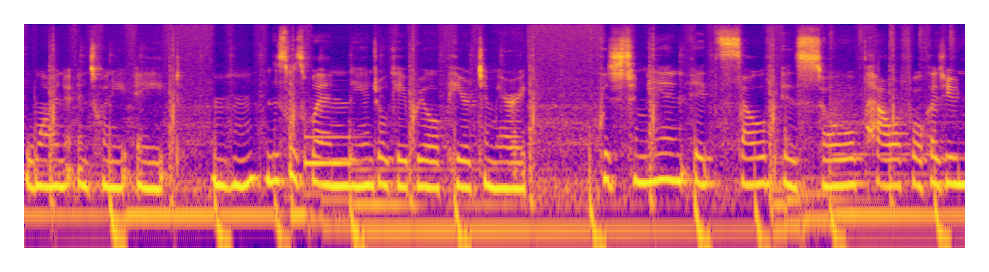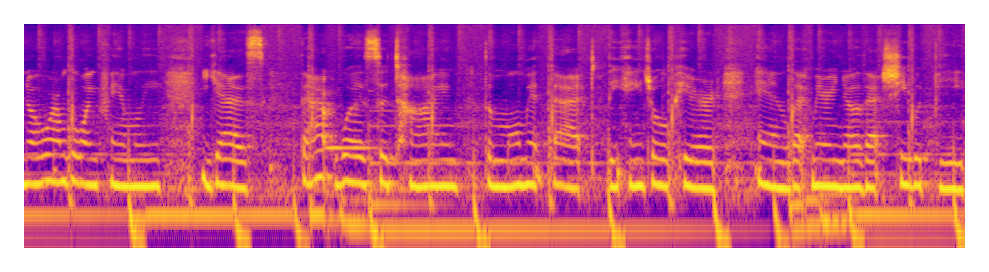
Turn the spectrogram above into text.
1 and 28. Mm-hmm. This was when the angel Gabriel appeared to Mary which to me in itself is so powerful because you know where I'm going, family. Yes, that was the time, the moment that the angel appeared and let Mary know that she would be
